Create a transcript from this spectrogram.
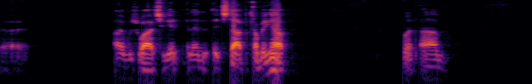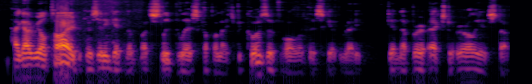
uh, I was watching it, and then it stopped coming up. But um, I got real tired because I didn't get much sleep the last couple of nights because of all of this getting ready, getting up extra early and stuff.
